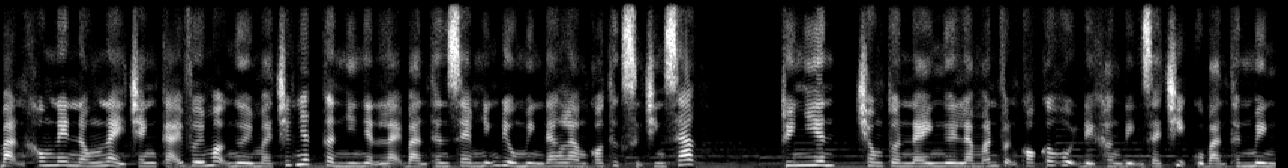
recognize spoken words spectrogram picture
Bạn không nên nóng nảy tranh cãi với mọi người mà trước nhất cần nhìn nhận lại bản thân xem những điều mình đang làm có thực sự chính xác. Tuy nhiên, trong tuần này người làm ăn vẫn có cơ hội để khẳng định giá trị của bản thân mình.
